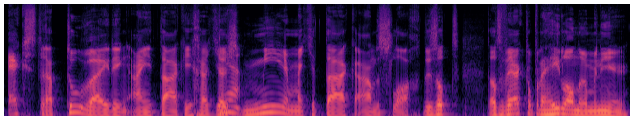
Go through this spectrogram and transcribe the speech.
extra toewijding aan je taken. Je gaat juist Ja. meer met je taken aan de slag. Dus dat, dat werkt op een hele andere manier.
